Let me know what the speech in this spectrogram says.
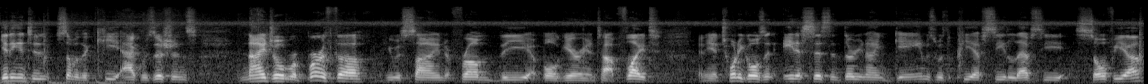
getting into some of the key acquisitions, Nigel Robertha, he was signed from the Bulgarian top flight, and he had 20 goals and 8 assists in 39 games with PFC Levski Sofia.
